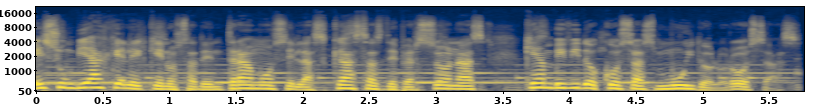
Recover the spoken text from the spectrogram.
Es un viaje en el que nos adentramos en las casas de personas que han vivido cosas muy dolorosas.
